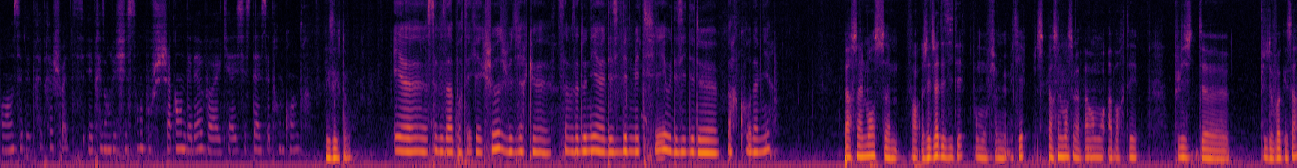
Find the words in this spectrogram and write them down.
vraiment c'était très très chouette et très enrichissant pour chacun d'élèves qui a assisté à cette rencontre. Exactement. Et euh, ça vous a apporté quelque chose? Je veux dire que ça vous a donné euh, des idées de métier ou des idées de parcours d'avenir? Personnellement, j'ai déjà des idées pour mon futur métier. Personnellement, ça m'a pas vraiment apporté plus de, plus de voix que ça.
